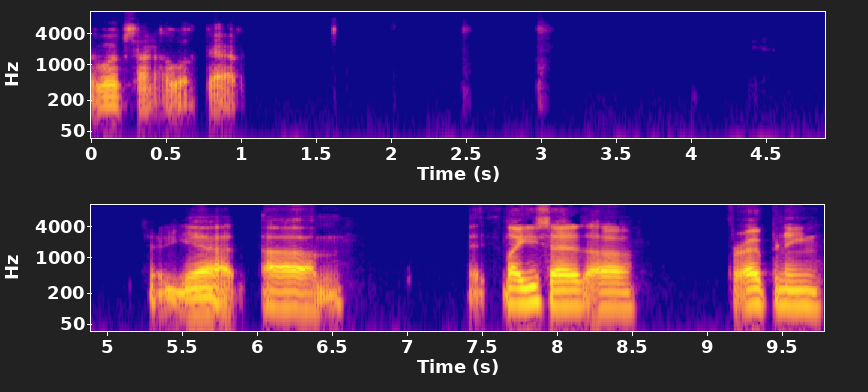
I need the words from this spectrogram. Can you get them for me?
the website I looked at. So yeah, um, like you said, uh, for opening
